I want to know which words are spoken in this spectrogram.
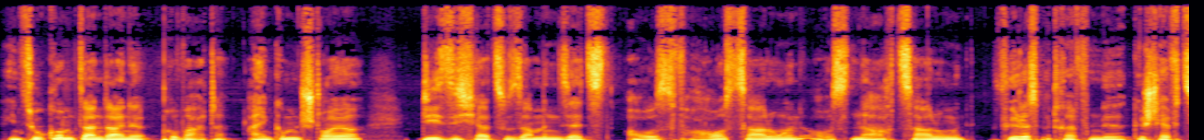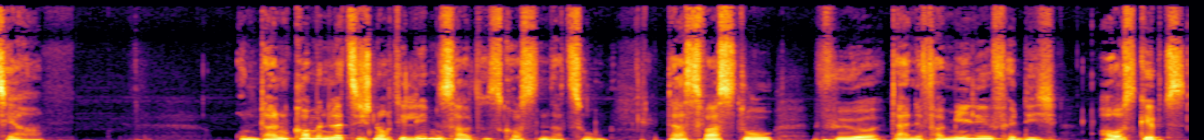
Hinzu kommt dann deine private Einkommensteuer, die sich ja zusammensetzt aus Vorauszahlungen, aus Nachzahlungen für das betreffende Geschäftsjahr. Und dann kommen letztlich noch die Lebenshaltungskosten dazu. Das, was du für deine Familie, für dich ausgibst.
